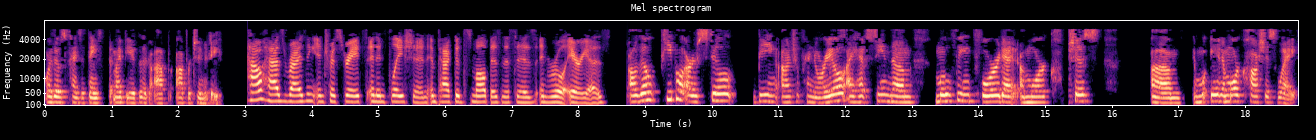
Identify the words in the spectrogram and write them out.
or those kinds of things, that might be a good op- opportunity. How has rising interest rates and inflation impacted small businesses in rural areas? Although people are still being entrepreneurial, I have seen them moving forward at a more cautious um, in a more cautious way.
